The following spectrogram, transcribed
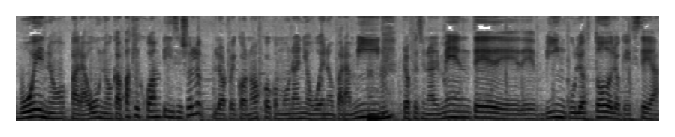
bueno para uno, capaz que Juanpi dice, yo lo, lo reconozco como un año bueno para mí, profesionalmente, de, de vínculos, todo lo que sea.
